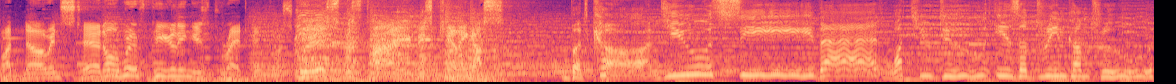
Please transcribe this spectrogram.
But now instead all we're feeling is dread because Christmas time is killing us. But can't you see that what you do is a dream come true?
